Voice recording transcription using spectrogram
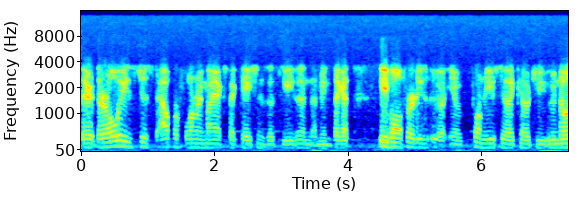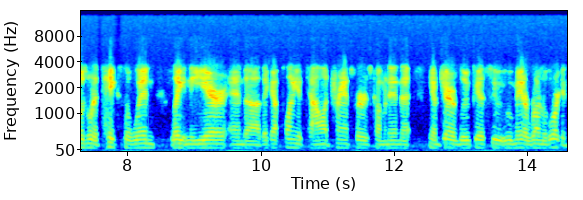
they're they're always just outperforming my expectations this season. I mean, they got Steve Alford, who's uh, you know former UCLA coach, who knows what it takes to win late in the year, and uh, they got plenty of talent transfers coming in. That you know Jarod Lucas, who, who made a run with Oregon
